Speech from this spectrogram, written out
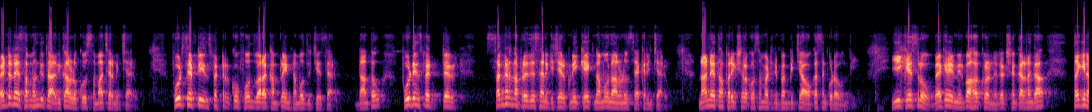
వెంటనే సంబంధిత అధికారులకు సమాచారం ఇచ్చారు. ఫుడ్ సేఫ్టీ ఇన్స్పెక్టర్కు ఫోన్ ద్వారా కంప్లైంట్ నమోదు చేశారు. దాంతో ఫుడ్ ఇన్స్పెక్టర్ సంఘటన ప్రదేశానికి చేరుకుని కేక్ నమూనాలను సేకరించారు. నాణ్యత పరీక్షల కోసం వాటిని పంపించే అవకాశం కూడా ఉంది. ఈ కేసులో బేకరీ నిర్వాహకుల నిర్లక్ష్యం కారణంగా తగిన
